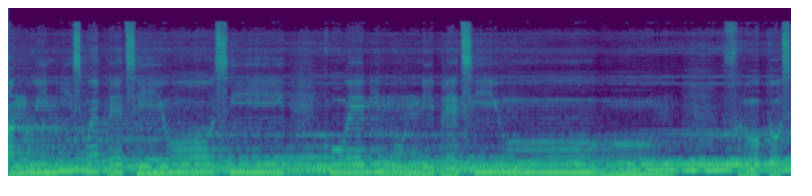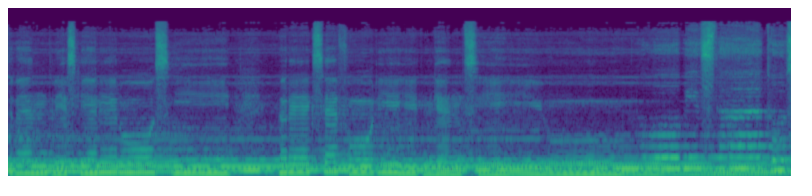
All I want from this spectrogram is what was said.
sanguinisque preciosi quem in mundi precium. Fructus ventris generosi rex effurit gentium. Nobis natus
